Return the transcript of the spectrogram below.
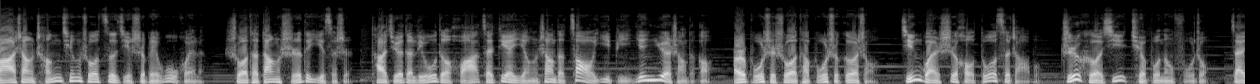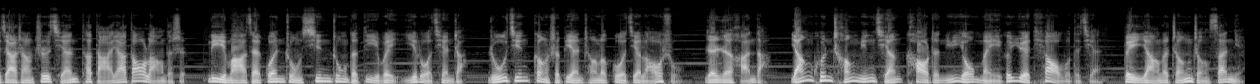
马上澄清说自己是被误会了，说他当时的意思是，他觉得刘德华在电影上的造诣比音乐上的高。而不是说他不是歌手，尽管事后多次找补，只可惜却不能服众。再加上之前他打压刀郎的事，立马在观众心中的地位一落千丈，如今更是变成了过街老鼠，人人喊打。杨坤成名前靠着女友每个月跳舞的钱，被养了整整三年。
